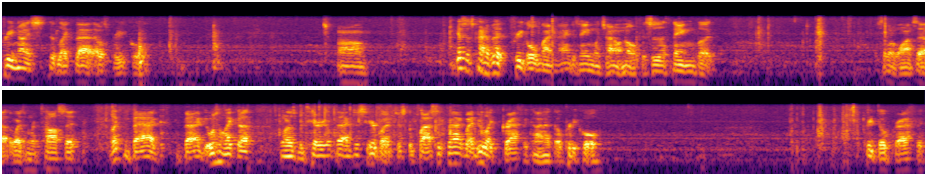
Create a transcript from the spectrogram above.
pretty nice. Did like that. That was pretty cool. Um, I guess it's kind of it. Free Goldmine magazine, which I don't know if this is a thing, but someone wants that. Otherwise, I'm gonna toss it. I like the bag. The bag. It wasn't like a one of those material bags just here, but just a plastic bag. But I do like the graphic on it, though. Pretty cool. pretty dope graphic.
